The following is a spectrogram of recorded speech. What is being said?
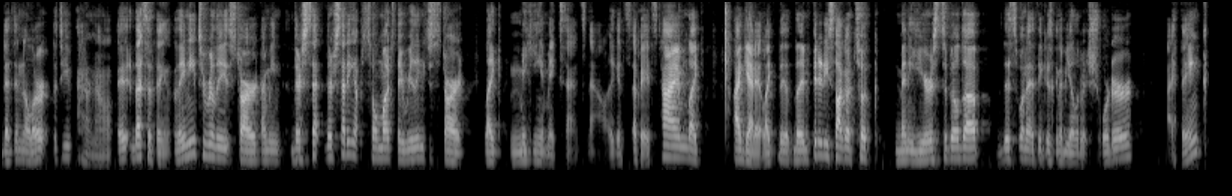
that didn't alert the TV. I don't know. It, that's the thing. They need to really start. I mean, they're set. They're setting up so much. They really need to start like making it make sense now. Like it's okay. It's time. Like I get it. Like the the Infinity Saga took many years to build up. This one I think is going to be a little bit shorter. I think.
